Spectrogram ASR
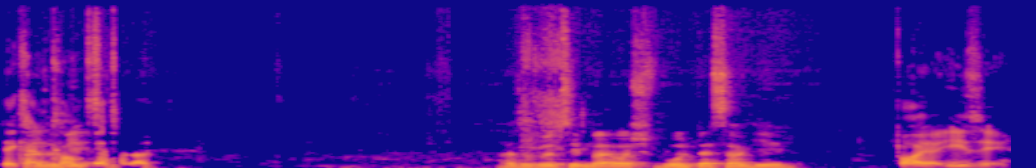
Der kann Also kaum Löffel. also wird es ihm bei euch wohl besser gehen. Oh ja, easy.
